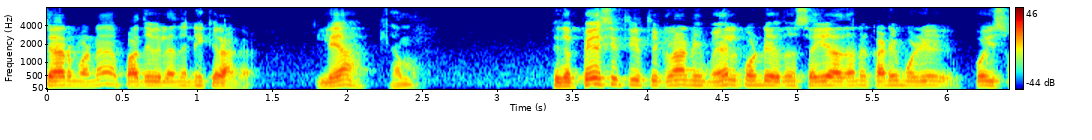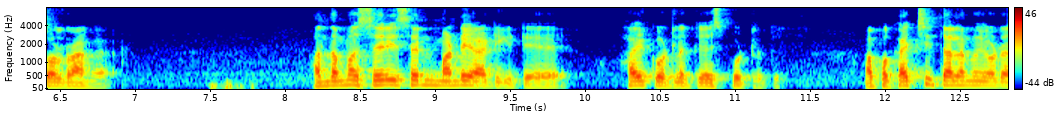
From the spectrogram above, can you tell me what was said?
சேர்மனை பதவியிலேருந்து நிற்கிறாங்க இல்லையா? ஆமாம். இதை பேசி தீர்த்துக்கலாம் நீ மேற்கொண்டு எதுவும் செய்யாதன்னு கனிமொழி போய் சொல்கிறாங்க அந்த மாதிரி சரி சரின்னு மண்டையை ஆட்டிக்கிட்டு ஹைகோர்ட்டில் கேஸ் போட்டிருக்கு. அப்போ கட்சி தலைமையோட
